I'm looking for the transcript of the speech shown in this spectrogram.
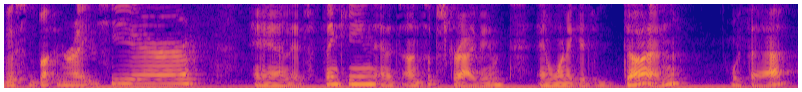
this button right here, and it's thinking, and it's unsubscribing. And when it gets done with that,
